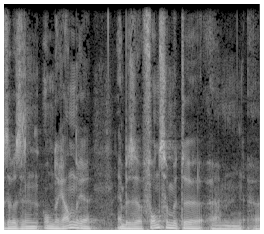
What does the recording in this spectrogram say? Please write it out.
ze zijn onder andere hebben ze fondsen moeten ehm, eh,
